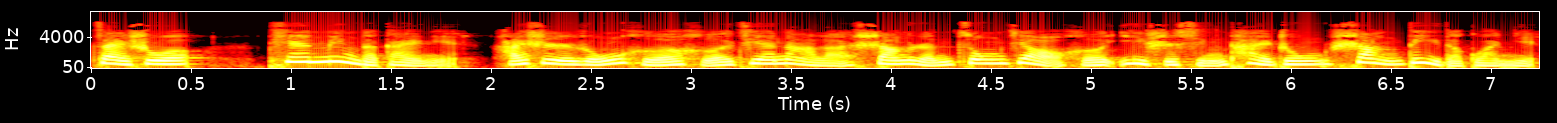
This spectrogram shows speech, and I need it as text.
再说。天命的概念，还是融合和接纳了商人宗教和意识形态中上帝的观念。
